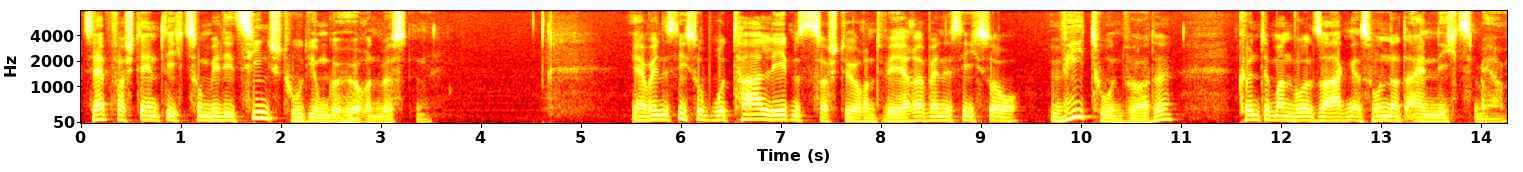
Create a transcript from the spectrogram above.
selbstverständlich zum Medizinstudium gehören müssten. Ja, wenn es nicht so brutal lebenszerstörend wäre, wenn es nicht so wehtun würde, könnte man wohl sagen, es wundert einen nichts mehr.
